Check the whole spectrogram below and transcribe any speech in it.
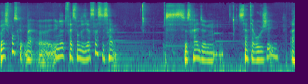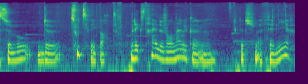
Ouais, je pense que bah, euh, une autre façon de dire ça, ce serait, ce serait de s'interroger à ce mot de toutes les portes. L'extrait de journal que, que tu m'as fait lire,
